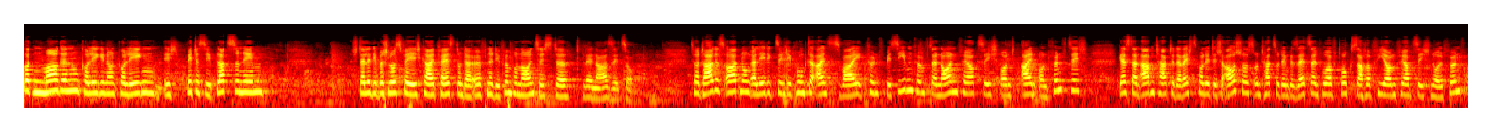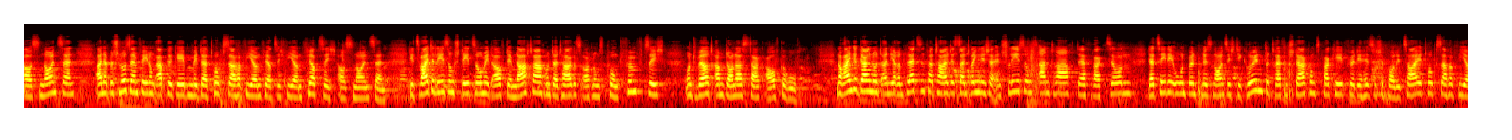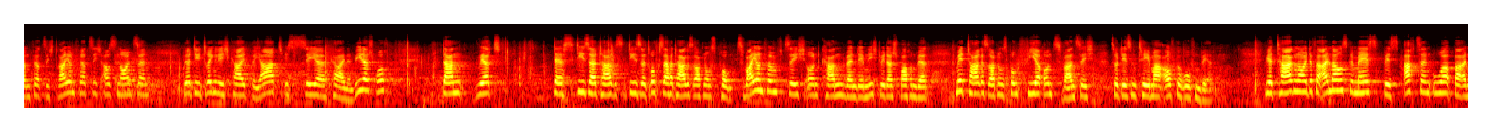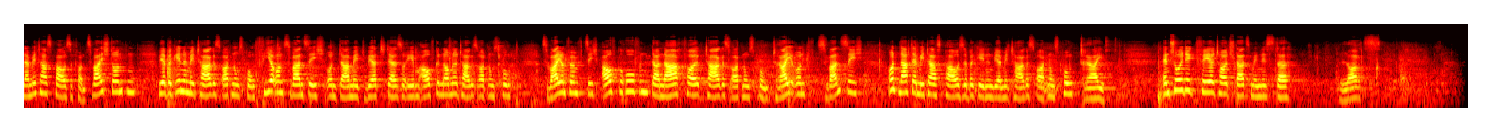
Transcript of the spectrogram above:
Guten Morgen, Kolleginnen und Kollegen. Ich bitte Sie, Platz zu nehmen. Ich stelle die Beschlussfähigkeit fest und eröffne die 95. Plenarsitzung. Zur Tagesordnung erledigt sind die Punkte 1, 2, 5 bis 7, 15, 49 und 51. Gestern Abend tagte der Rechtspolitische Ausschuss und hat zu dem Gesetzentwurf Drucksache 4405 aus 19 eine Beschlussempfehlung abgegeben mit der Drucksache 4444 aus 19. Die zweite Lesung steht somit auf dem Nachtrag unter Tagesordnungspunkt 50 und wird am Donnerstag aufgerufen. Noch eingegangen und an Ihren Plätzen verteilt ist ein Dringlicher Entschließungsantrag der Fraktionen der CDU und BÜNDNIS 90 die GRÜNEN betreffend Stärkungspaket für die hessische Polizei, Drucksache 19 /4443 aus 19. Wird die Dringlichkeit bejaht? Ich sehe keinen Widerspruch. Dann wird diese Drucksache Tagesordnungspunkt 52 und kann, wenn dem nicht widersprochen wird, mit Tagesordnungspunkt 24 zu diesem Thema aufgerufen werden. Wir tagen heute vereinbarungsgemäß bis 18 Uhr bei einer Mittagspause von zwei Stunden. Wir beginnen mit Tagesordnungspunkt 24, und damit wird der soeben aufgenommene Tagesordnungspunkt 52 aufgerufen. Danach folgt Tagesordnungspunkt 23. Und nach der Mittagspause beginnen wir mit Tagesordnungspunkt 3. Entschuldigt fehlt heute Staatsminister Lorz.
